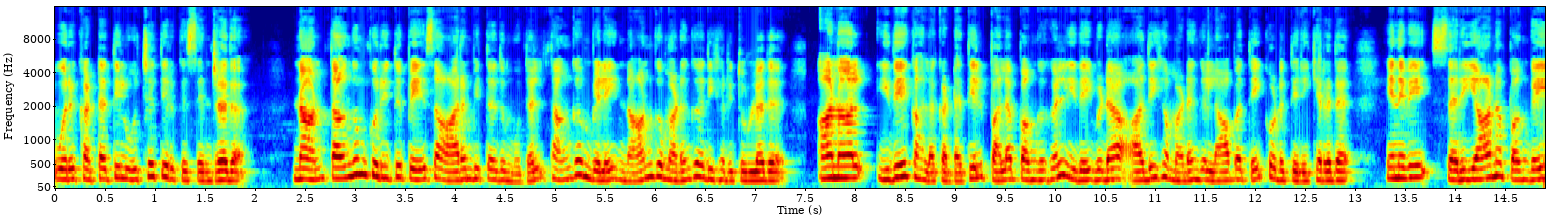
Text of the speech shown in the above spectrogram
ஒரு கட்டத்தில் உச்சத்திற்கு சென்றது. நான் தங்கம் குறித்து பேச ஆரம்பித்தது முதல் தங்கம் விலை நான்கு மடங்கு அதிகரித்துள்ளது. ஆனால் இதே காலகட்டத்தில் பல பங்குகள் இதைவிட அதிக மடங்கு லாபத்தை கொடுத்திருக்கிறது. எனவே சரியான பங்கை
